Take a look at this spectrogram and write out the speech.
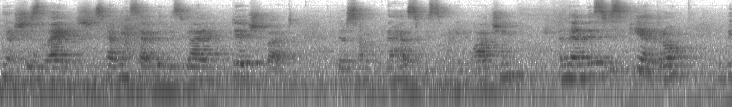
you know, she's like, she's having sex with this guy in the ditch, but there's some, there has to be somebody watching. And then this is Pietro, who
